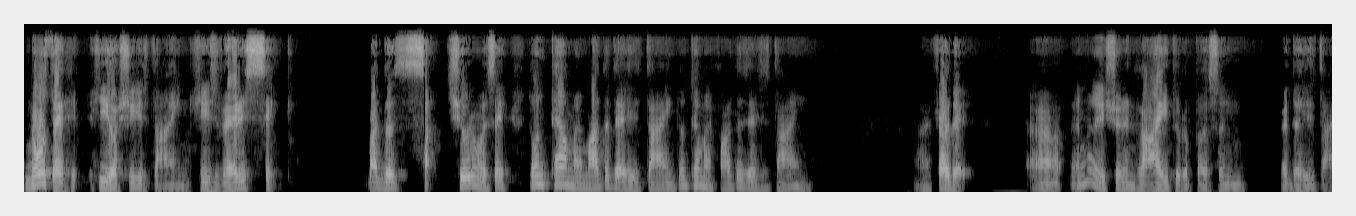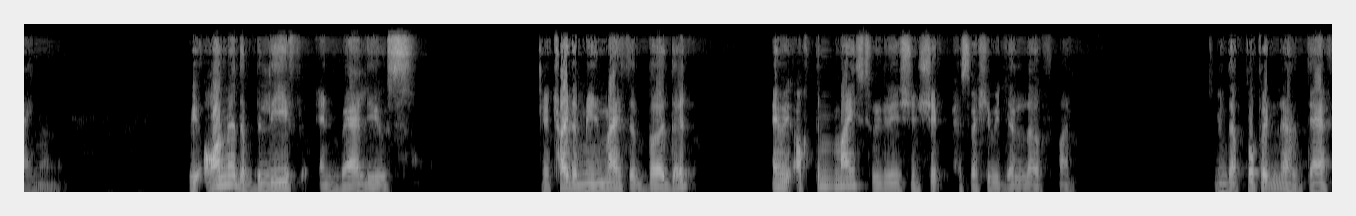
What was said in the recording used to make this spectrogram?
knows that he or she is dying. She is very sick. But the children will say, Don't tell my mother that he's dying. Don't tell my father that he's dying. I felt that, uh, know you shouldn't lie to the person whether he's dying or not. We honor the belief and values. We try to minimize the burden and we optimize relationship, especially with the loved one. In the appropriateness of death,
